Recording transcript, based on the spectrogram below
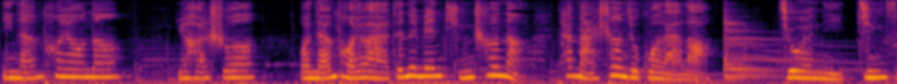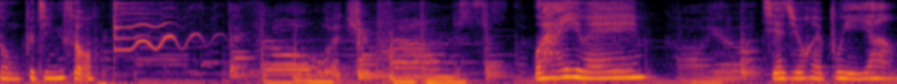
你男朋友呢？”女孩说：“我男朋友啊，在那边停车呢，他马上就过来了。”就问你惊悚不惊悚？我还以为结局会不一样，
